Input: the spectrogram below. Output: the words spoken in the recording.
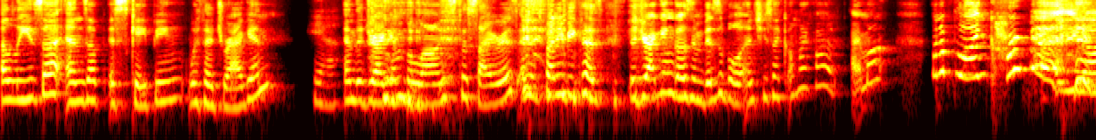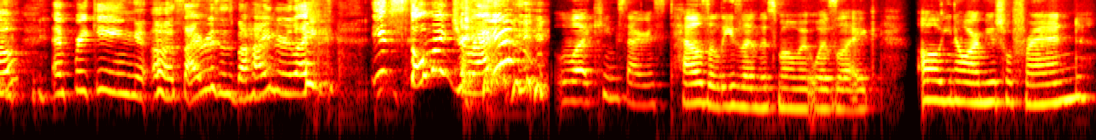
Alizeh ends up escaping with a dragon, Yeah. and the dragon belongs to Cyrus. And it's funny because the dragon goes invisible, and she's like, "Oh my god, I'm on." On a flying carpet, you know, and freaking uh, Cyrus is behind her, like, you stole my dragon. what King Cyrus tells Alizeh in this moment was like, "Oh, you know our mutual friend.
